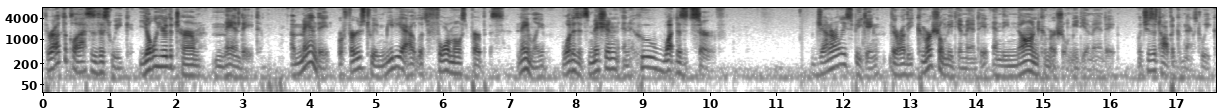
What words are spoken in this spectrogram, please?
Throughout the classes this week, you'll hear the term mandate. A mandate refers to a media outlet's foremost purpose, namely, what is its mission and who, what does it serve. Generally speaking, there are the commercial media mandate and the non commercial media mandate, which is a topic of next week.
